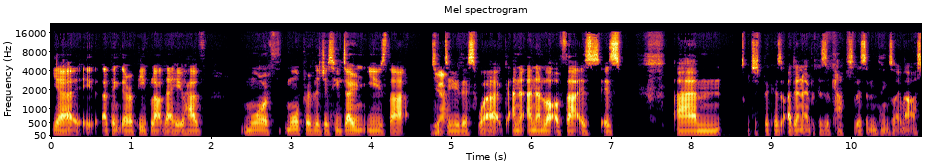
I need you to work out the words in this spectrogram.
yeah I think there are people out there who have more more privileges who don't use that to yeah. do this work and and a lot of that is is um just because I don't know because of capitalism and things like that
